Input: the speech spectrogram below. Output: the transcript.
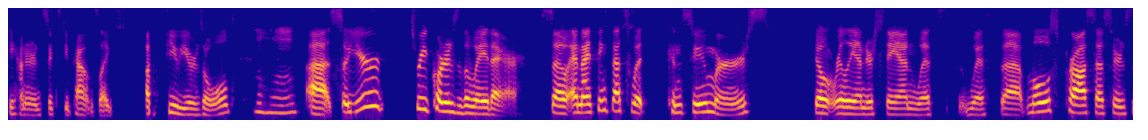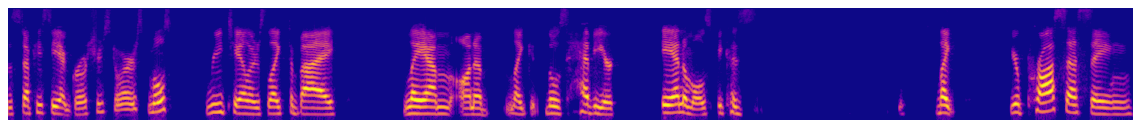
160 pounds like a few years old mm-hmm. uh, so you're three quarters of the way there so and i think that's what consumers don't really understand with with uh, most processors the stuff you see at grocery stores most retailers like to buy lamb on a like those heavier animals because like you're processing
